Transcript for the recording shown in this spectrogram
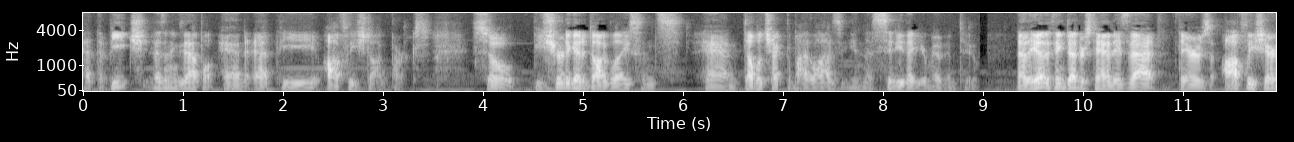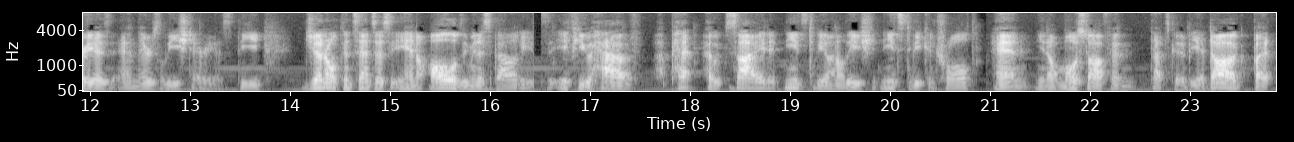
at the beach, as an example, and at the off-leash dog parks. So be sure to get a dog license and double check the bylaws in the city that you're moving to. Now, the other thing to understand is that there's off-leash areas and there's leashed areas. The general consensus in all of the municipalities, if you have a pet outside, it needs to be on a leash, it needs to be controlled. And, you know, most often that's going to be a dog, but,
